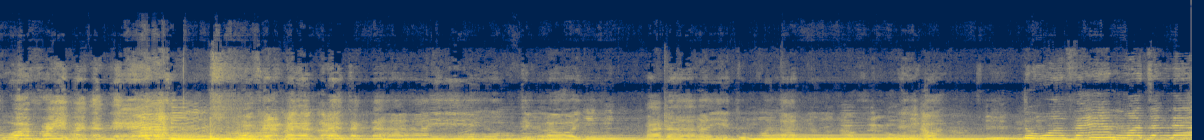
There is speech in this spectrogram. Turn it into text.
ตัวไฟมาจากไหนของแฟนแฟมานจากไหนมาจากไหนจิตลอยิ้มมาได้ทุกวันเอาขึ้นลูกขึ้นเอาตัวแฟนว่าจังได้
